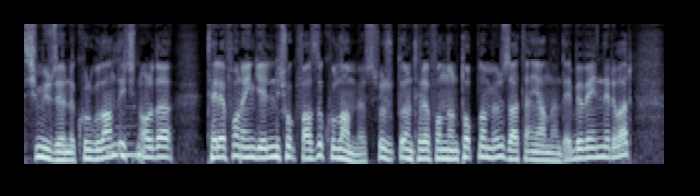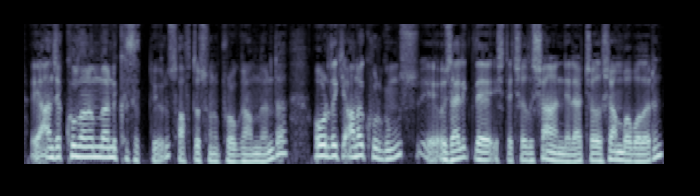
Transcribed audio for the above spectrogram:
iletişimi üzerine kurgulandığı için orada telefon engelini çok fazla kullanmıyoruz. Çocukların telefonlarını toplamıyoruz. Zaten yanlarında ebeveynleri var. E, ancak kullanımlarını kısıtlıyoruz hafta sonu programlarında. Oradaki ana kurgumuz e, özellikle işte çalışan anneler, çalışan babaların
